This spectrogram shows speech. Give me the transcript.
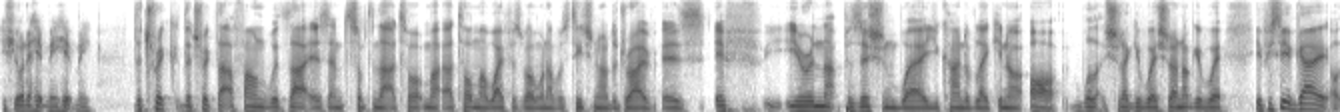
If you want to hit me, hit me. The trick the trick that I found with that is and something that I taught my I told my wife as well when I was teaching her how to drive is if you're in that position where you kind of like you know oh well should I give way? Should I not give way? If you see a guy uh,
